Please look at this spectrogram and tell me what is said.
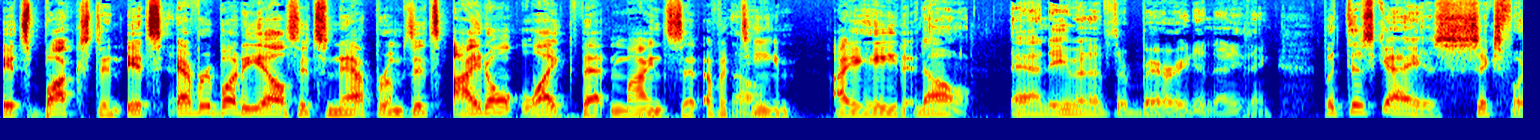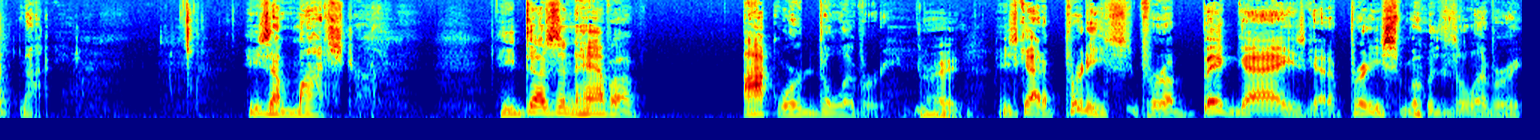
It's Buxton. It's everybody else. It's Naprams. It's I don't like that mindset of a team. I hate it. No, and even if they're buried in anything, but this guy is six foot nine. He's a monster. He doesn't have a awkward delivery. Right. He's got a pretty for a big guy. He's got a pretty smooth delivery.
